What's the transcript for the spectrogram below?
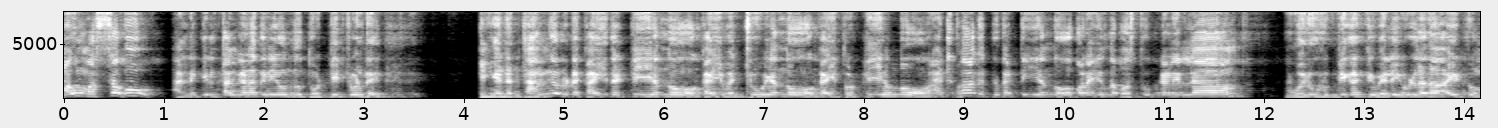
ഔ മസ്സഹു അല്ലെങ്കിൽ തങ്ങൾ അതിനെ ഒന്ന് തൊട്ടിട്ടുണ്ട് ഇങ്ങനെ തങ്ങളുടെ കൈ തട്ടി എന്നോ കൈ വെച്ചു എന്നോ കൈ തൊട്ടിയെന്നോ അടിഭാഗത്ത് തട്ടി എന്നോ പറയുന്ന വസ്തുക്കളെല്ലാം ഒരു ഉറുപ്പികക്ക് വിലയുള്ളതായിട്ടും.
